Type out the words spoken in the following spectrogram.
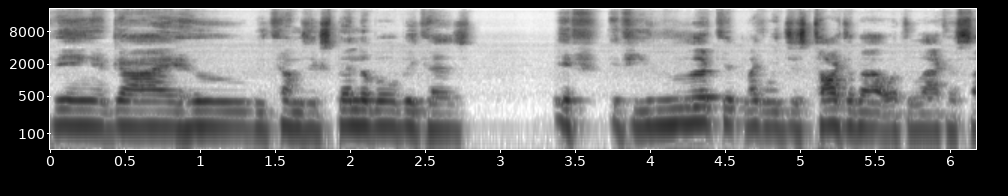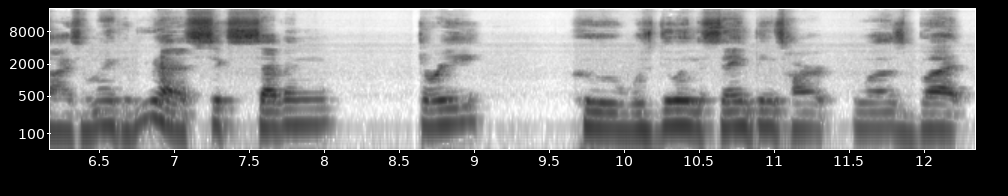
being a guy who becomes expendable because if if you look at like we just talked about with the lack of size and length, if you had a six seven three who was doing the same things Hart was, but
